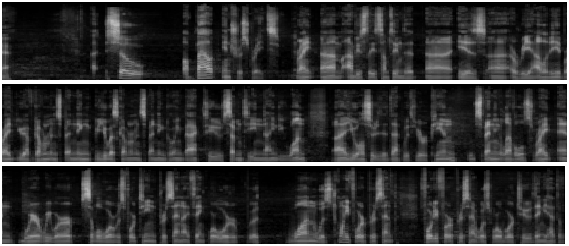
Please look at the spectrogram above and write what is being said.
Yeah. Uh, so, about interest rates, right? Um, obviously, it's something that uh, is uh, a reality, right? You have government spending, U.S. government spending going back to 1791. Uh, you also did that with European spending levels, right? And where we were, Civil War was 14%, I think. World War One was 24%, 44% was World War II. Then you had the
